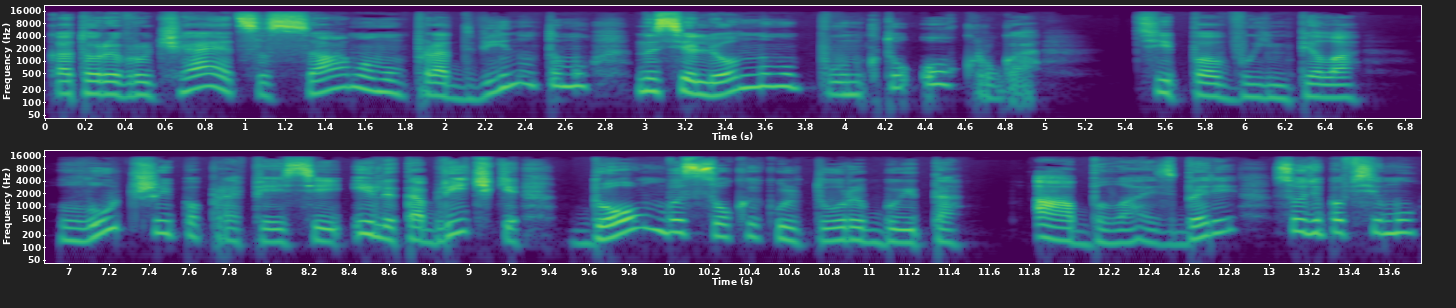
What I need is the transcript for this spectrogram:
который вручается самому продвинутому населенному пункту округа, типа вымпела, лучший по профессии или таблички «Дом высокой культуры быта». А Блайсбери, судя по всему,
